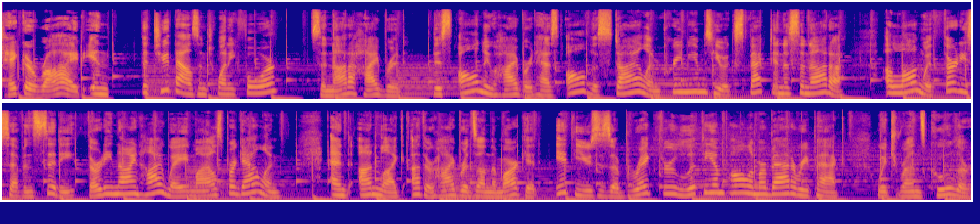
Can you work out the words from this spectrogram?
Take a ride in the 2024 Sonata Hybrid. This all-new hybrid has all the style and premiums you expect in a Sonata, along with 37 city, 39 highway miles per gallon. And unlike other hybrids on the market, it uses a breakthrough lithium polymer battery pack, which runs cooler,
